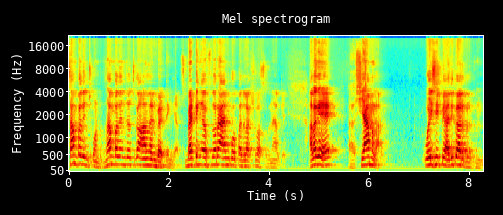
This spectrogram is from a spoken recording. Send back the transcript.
సంపాదించుకుంటుంది. సంపాదించవచ్చుగా online betting apps. Betting apps ద్వారా ఆమెకు పది లక్షలు వస్తుంది నెలకి. అలాగే శ్యామల వైసీపీ అధికార ప్రతినిధి.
